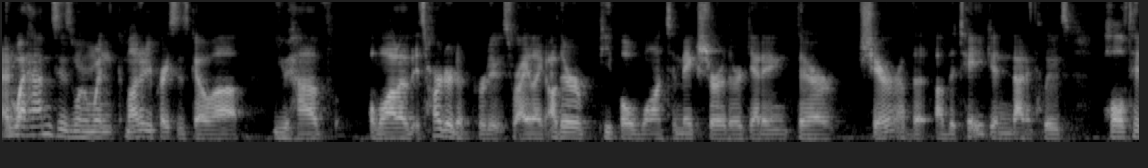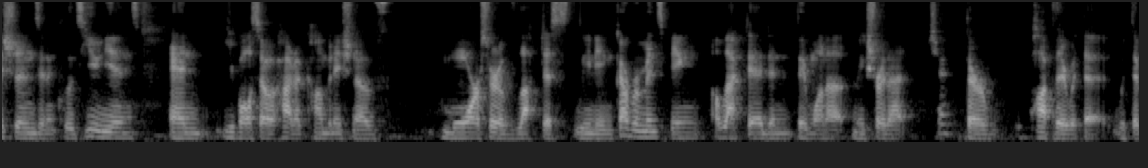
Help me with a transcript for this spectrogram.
and what happens is when when commodity prices go up, you have a lot of it's harder to produce, right? Like other people want to make sure they're getting their share of the of the take, and that includes politicians, it includes unions, and you've also had a combination of more sort of leftist leaning governments being elected and they want to make sure that sure. they're popular with the with the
